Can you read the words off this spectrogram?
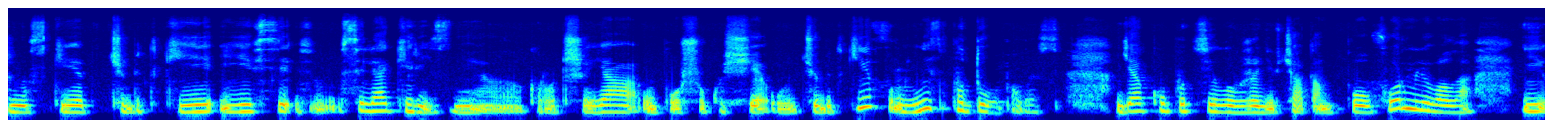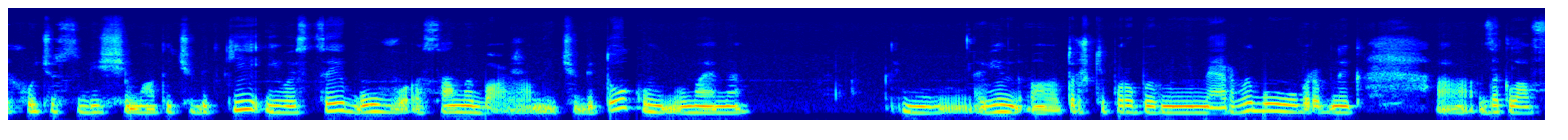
носки, чобітки, і всі, всілякі різні. Коротше, я у пошуку ще у чобітків. Мені сподобалось. Я купу цілу вже дівчатам пооформлювала і хочу собі ще мати чобітки. І ось цей був саме бажаний чобіток у мене. Він трошки поробив мені нерви, бо виробник заклав,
